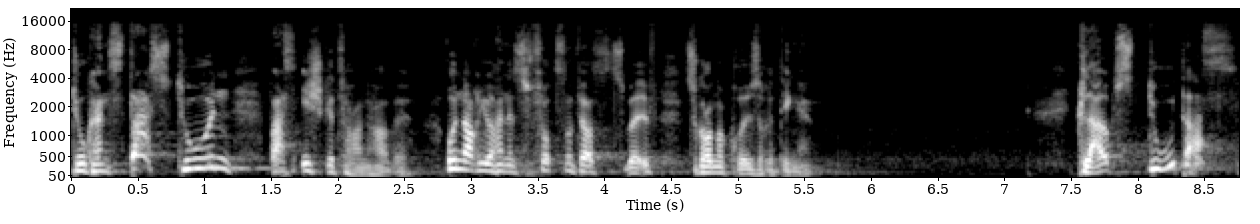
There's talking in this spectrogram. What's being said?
Du kannst das tun, was ich getan habe. Und nach Johannes 14, Vers 12 sogar noch größere Dinge. Glaubst du das?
